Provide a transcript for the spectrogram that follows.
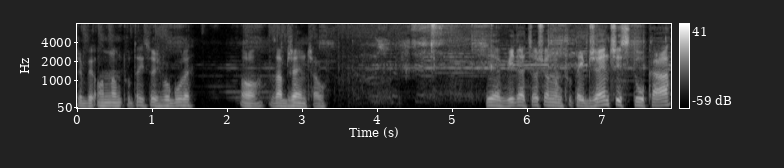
Żeby on nam tutaj coś w ogóle o, zabrzęczał. Jak widać coś on nam tutaj brzęczy, stuka.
